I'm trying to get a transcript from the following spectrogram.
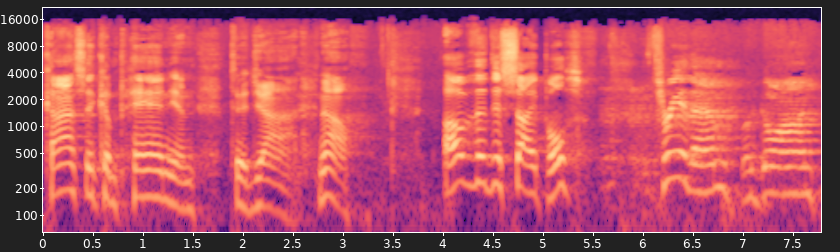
constant companion to John. Now, of the disciples, three of them would go on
